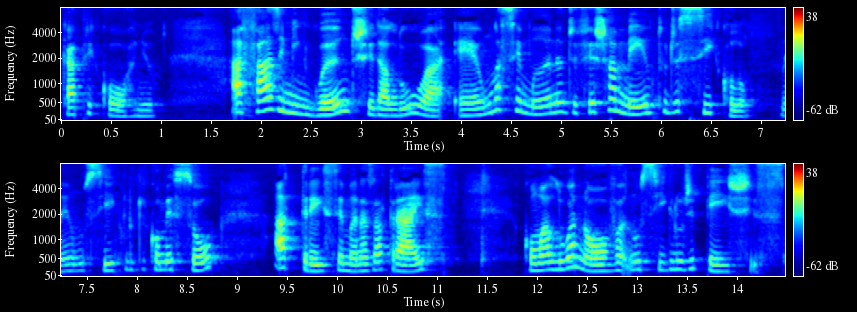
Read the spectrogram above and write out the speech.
Capricórnio. A fase minguante da lua é uma semana de fechamento de ciclo, né? um ciclo que começou há três semanas atrás com a lua nova no signo de Peixes.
